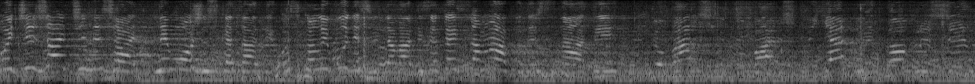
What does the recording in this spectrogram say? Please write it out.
Ой, чи жаль, чи не жаль, не можу сказати. Ось коли будеш віддаватися, то й сама будеш знати. Товаришку, товаришку, як ми добре жили,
